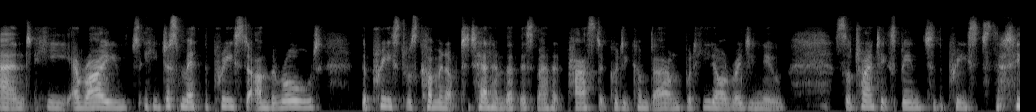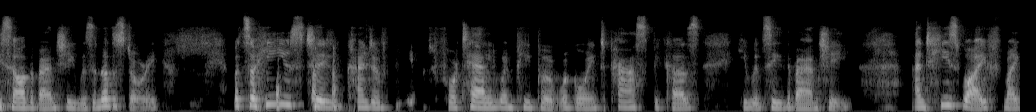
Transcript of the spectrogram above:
and he arrived he just met the priest on the road. The priest was coming up to tell him that this man had passed it could he come down? But he already knew. So trying to explain to the priest that he saw the banshee was another story. But so he used to kind of foretell when people were going to pass because he would see the banshee. And his wife my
